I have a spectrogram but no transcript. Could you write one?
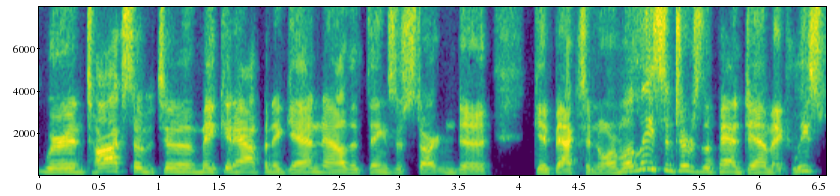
we're in talks to, to make it happen again now that things are starting to get back to normal at least in terms of the pandemic at least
